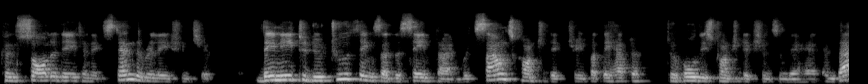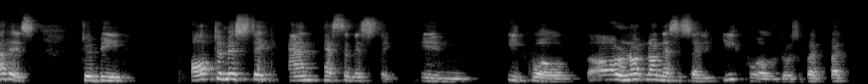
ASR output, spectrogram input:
consolidate, and extend the relationship, they need to do two things at the same time, which sounds contradictory, but they have to, to hold these contradictions in their head. And that is to be optimistic and pessimistic in equal, or not, not necessarily equal, those, but, but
